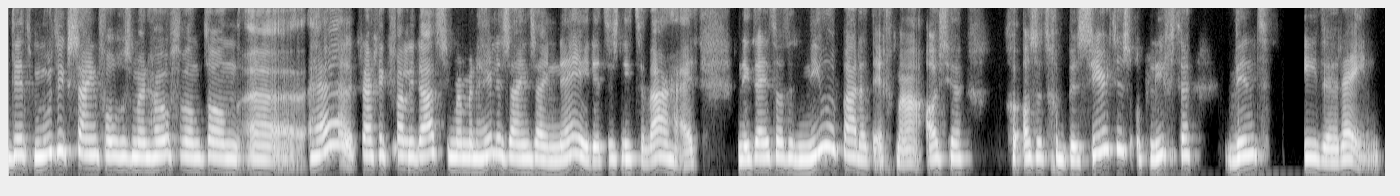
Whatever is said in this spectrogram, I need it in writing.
dit moet ik zijn volgens mijn hoofd, want dan uh, hè, krijg ik validatie. Maar mijn hele zijn zei, nee, dit is niet de waarheid. En ik denk dat het nieuwe paradigma, als, je, als het gebaseerd is op liefde, wint iedereen.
